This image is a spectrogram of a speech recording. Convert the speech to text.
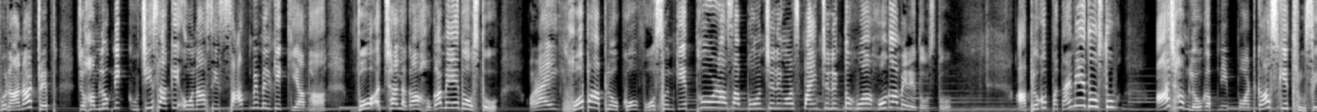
पुराना ट्रिप जो हम लोग ने कुची सा के ओना से साथ में मिलके किया था, वो अच्छा लगा होगा मेरे दोस्तों। और आई होप आप लोग को वो सुन के थोड़ा सा बोन चिलिंग और स्पाइन चिलिंग तो हुआ होगा मेरे दोस्तों। आप लोगों को पता है मेरे दोस्तों आज हम लोग अपने पॉडकास्ट के थ्रू से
